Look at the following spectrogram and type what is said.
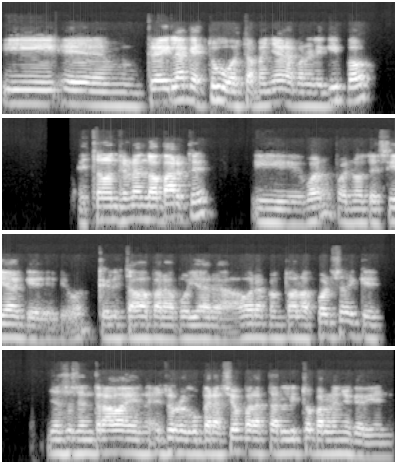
Y eh, Craig que estuvo esta mañana con el equipo, estaba entrenando aparte y bueno, pues nos decía que, que, bueno, que él estaba para apoyar ahora con toda la fuerza y que ya se centraba en, en su recuperación para estar listo para el año que viene.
